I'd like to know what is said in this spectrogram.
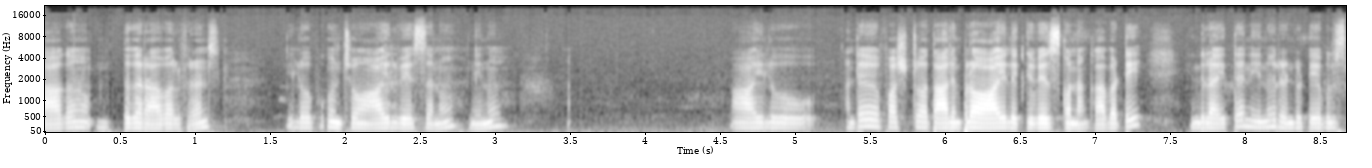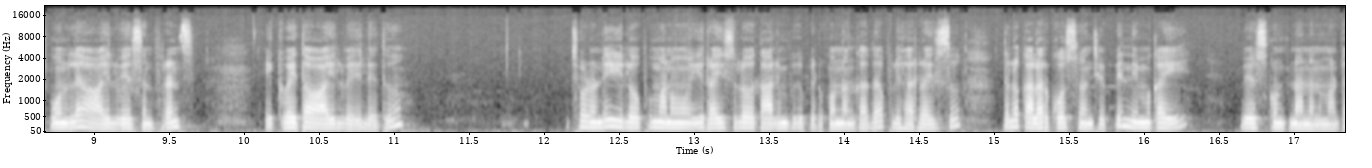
బాగా ముద్దగా రావాలి ఫ్రెండ్స్. ఈ లోపు కొంచెం ఆయిల్ వేసాను నేను. ఆయిల్ అంటే ఫస్ట్ తాలింపులో ఆయిల్ ఎక్కువ వేసుకున్నాం కాబట్టి ఇందులో అయితే నేను రెండు టేబుల్ స్పూన్లే ఆయిల్ వేసాను ఫ్రెండ్స్. ఎక్కువైతే ఆయిల్ వేయలేదు. చూడండి ఈ లోపు మనం ఈ రైస్లో తాలింపుకి పెట్టుకున్నాం కదా పులిహోర రైస్. అందులో కలర్ కోసం అని చెప్పి నిమ్మకాయ వేసుకుంటున్నాను అనమాట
